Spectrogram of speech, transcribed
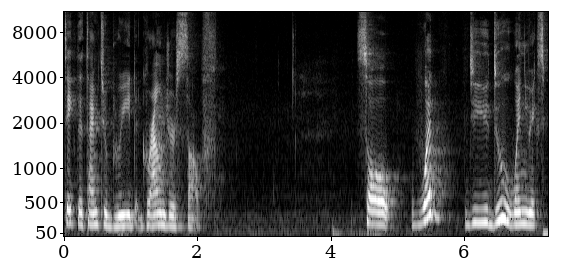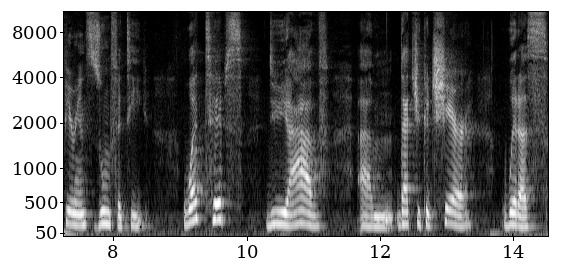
Take the time to breathe. Ground yourself. So, what do you do when you experience Zoom fatigue? What tips do you have um, that you could share with us?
